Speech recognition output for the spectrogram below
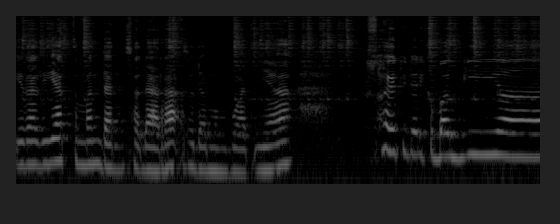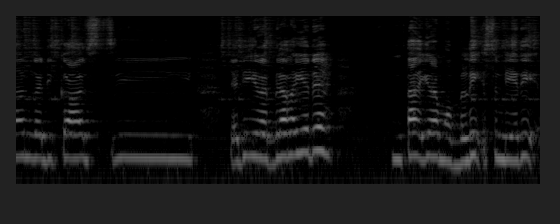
Ira lihat teman dan saudara sudah membuatnya. Saya tidak kebagian, nggak dikasih. Jadi Ira bilang iya deh, entar Ira mau beli sendiri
